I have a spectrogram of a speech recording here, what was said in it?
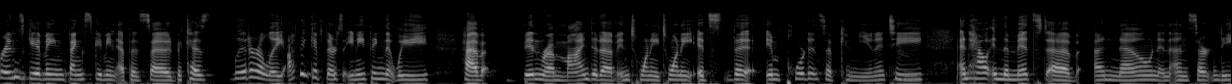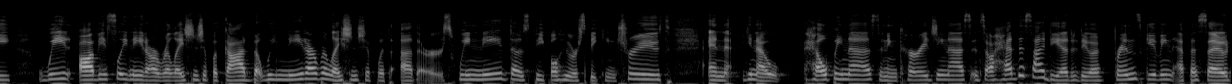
Friendsgiving, Thanksgiving episode because literally, I think if there's anything that we have been reminded of in 2020, it's the importance of community mm. and how, in the midst of unknown and uncertainty, we obviously need our relationship with God, but we need our relationship with others. We need those people who are speaking truth and, you know, helping us and encouraging us. And so I had this idea to do a Friendsgiving episode,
